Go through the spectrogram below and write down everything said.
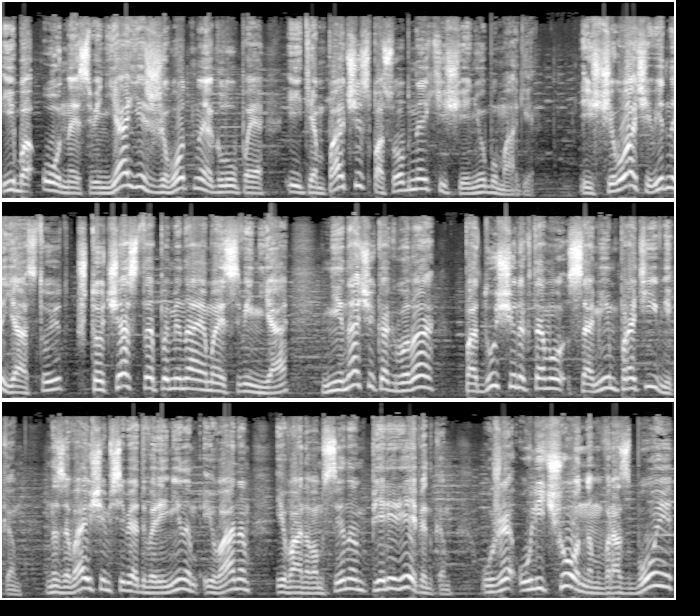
ибо онная свинья есть животное глупое и тем паче способное к хищению бумаги. Из чего, очевидно, яствует, что часто поминаемая свинья не иначе как была подущена к тому самим противникам, называющим себя дворянином Иваном, Ивановым сыном Перерепенком, уже уличенным в разбое,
